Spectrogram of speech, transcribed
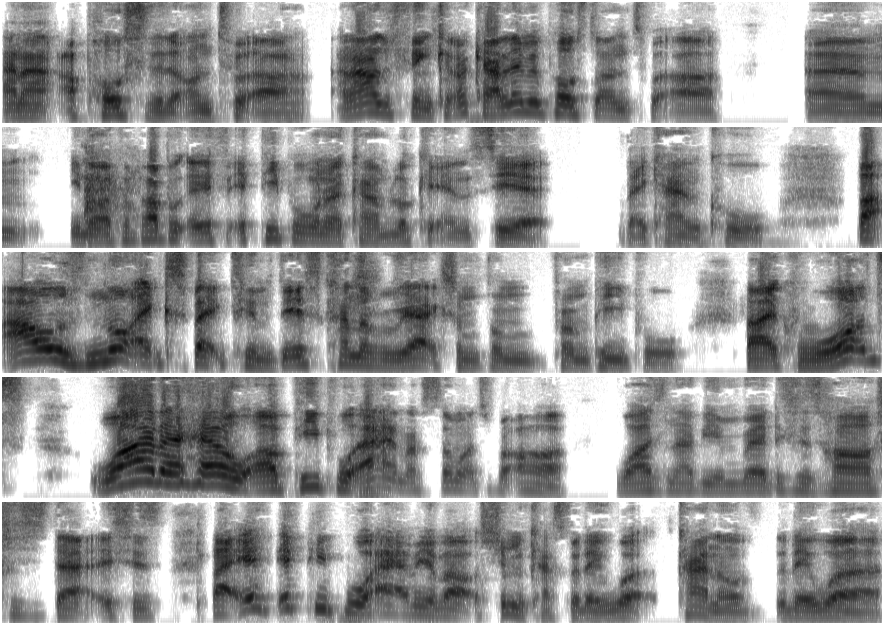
and I, I posted it on Twitter, and I was thinking, okay, let me post it on Twitter. Um, you know, if if, if people want to kind of look at it and see it, they can. Cool, but I was not expecting this kind of reaction from from people. Like, what? Why the hell are people acting us so much about? Oh, why isn't I being read? This is harsh. This is that. This is like if, if people were at me about Tsimikas, where they were kind of they were,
